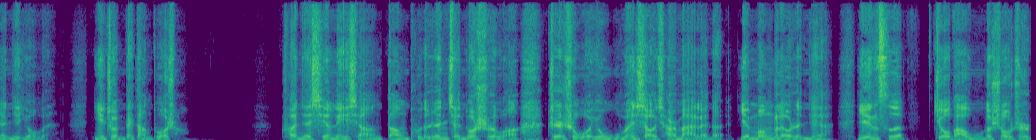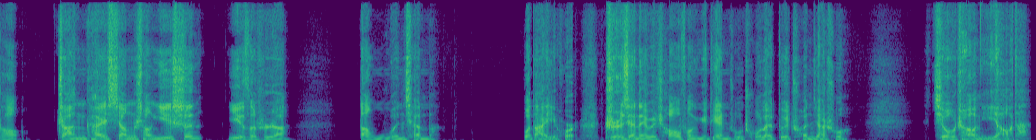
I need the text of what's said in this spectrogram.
人家又问：“你准备当多少？”船家心里想：当铺的人见多识广，这是我用五文小钱买来的，也蒙不了人家呀。因此就把五个手指头展开向上一伸，意思是啊，当五文钱吧。不大一会儿，只见那位朝凤与店主出来，对船家说：“就照你要的，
